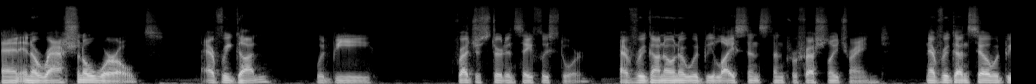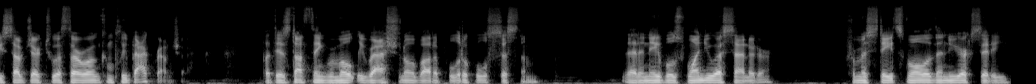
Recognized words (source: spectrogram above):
And in a rational world, every gun would be registered and safely stored. Every gun owner would be licensed and professionally trained. And every gun sale would be subject to a thorough and complete background check. But there's nothing remotely rational about a political system that enables one U.S. senator from a state smaller than New York City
